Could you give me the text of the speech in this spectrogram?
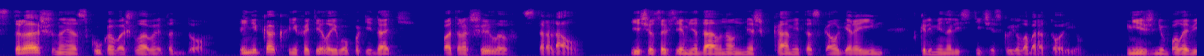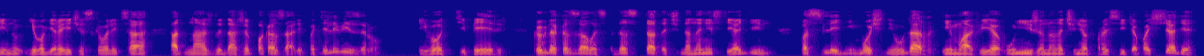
Страшная скука вошла в этот дом и никак не хотела его покидать. Потрошилов страдал. Еще совсем недавно он мешками таскал героин в криминалистическую лабораторию. Нижнюю половину его героического лица однажды даже показали по телевизору. И вот теперь, когда казалось достаточно нанести один последний мощный удар, и мафия униженно начнет просить о пощаде,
